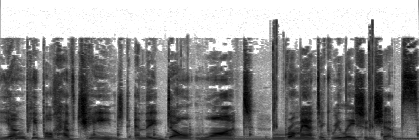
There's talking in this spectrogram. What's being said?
young people have changed and they don't want romantic relationships.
